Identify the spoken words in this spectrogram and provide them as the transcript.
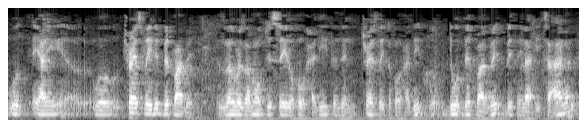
we'll, yani, uh, we'll translate it bit by bit. In other words, I won't just say the whole hadith and then translate the whole hadith. We'll do it bit by bit, bithnillahi ta'ala.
